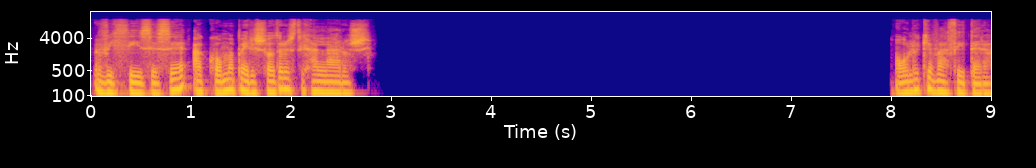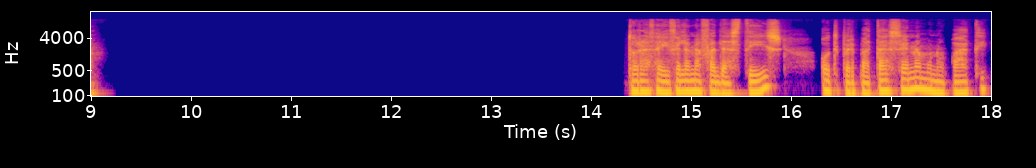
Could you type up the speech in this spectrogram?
Βυθίζεσαι ακόμα περισσότερο στη χαλάρωση. Όλο και βαθύτερα. Τώρα θα ήθελα να φανταστείς ότι περπατάς σε ένα μονοπάτι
